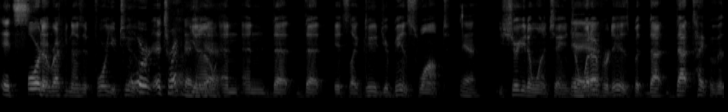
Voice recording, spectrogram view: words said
it's or to it- recognize it for you too. or it's recognized. you know, yeah. and and that that it's like, dude, you're being swamped. yeah. You sure you don't want to change Yeah, or yeah. whatever it is, but that that type of a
